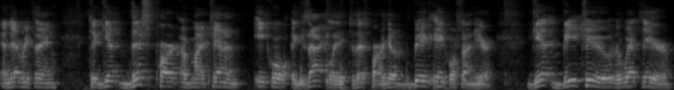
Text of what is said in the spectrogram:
and everything to get this part of my tenon equal exactly to this part. I get a big equal sign here. Get B2, the width here,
